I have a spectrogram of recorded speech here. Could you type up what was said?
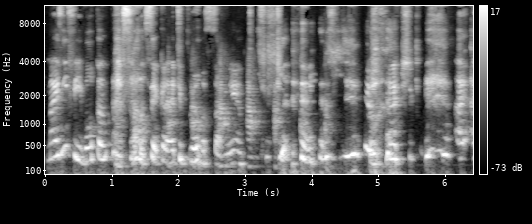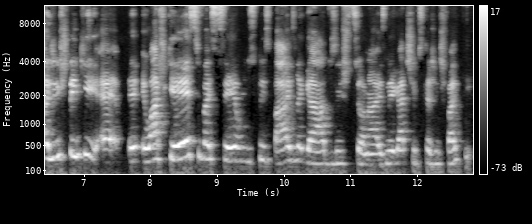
Mas, enfim, voltando para a sala secreta e para o orçamento, eu acho que a, a gente tem que. É, eu acho que esse vai ser um dos principais legados institucionais negativos que a gente vai ter.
